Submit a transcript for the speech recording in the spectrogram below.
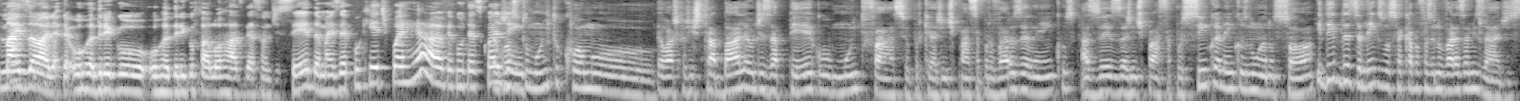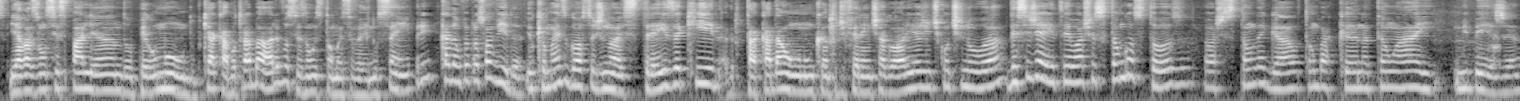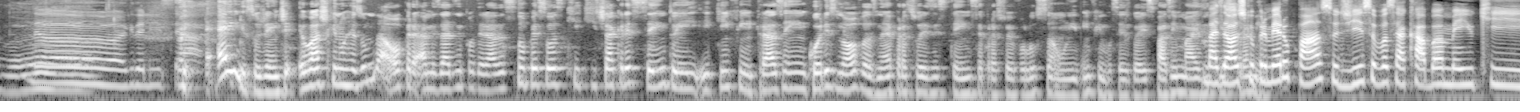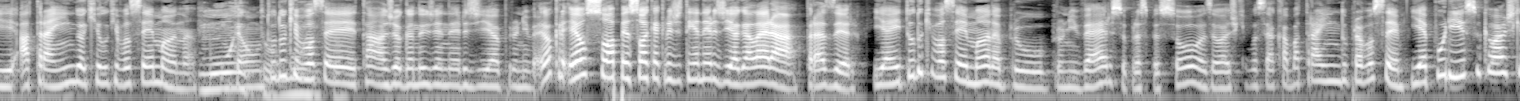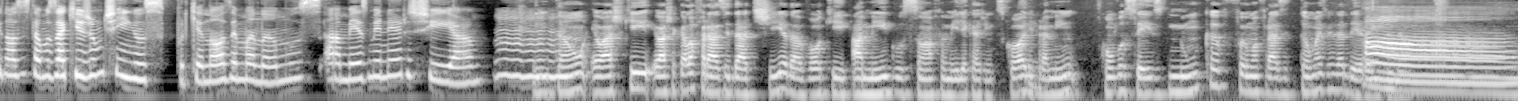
Mas olha, o Rodrigo, o Rodrigo falou rasgação de seda, mas é porque, tipo, é real é o que acontece com a eu gente. gosto muito como. Eu acho que a gente trabalha o desapego muito fácil, porque a gente passa por vários elencos. Às vezes a gente passa por cinco elencos num ano só. E dentro desses elencos você acaba fazendo várias amizades. E elas vão se espalhando pelo mundo. Porque acaba o trabalho, vocês não estão mais se vendo sempre. Cada um foi pra sua vida. E o que eu mais gosto de nós três é que tá cada um num canto diferente agora e a gente continua desse jeito. Eu acho isso tão gostoso. Eu acho isso tão legal, tão bacana, tão. Ai, me beija. Não, que delícia. É isso, gente. Eu acho que no resumo da ópera, amizades empoderadas são pessoas que, que te acrescentam e, e que, enfim, trazem cores novas, né, pra sua existência, pra sua evolução. E, enfim, vocês dois fazem mais do Mas que eu isso acho que o mim. primeiro passo disso, você acaba meio que atraindo aquilo que você emana. Muito, Então, tudo que muito. você tá jogando de energia pro universo. Eu, eu sou a pessoa que acredita em energia, galera. Prazer. E aí, tudo que você emana pro, pro universo, pras pessoas, eu acho que você acaba atraindo pra você. E é por isso que eu acho que nós estamos aqui juntinhos. Porque nós emanamos a mesma energia. Hum. Então, eu acho que eu acho aquela frase da tia, da avó, que amigos são a família que a gente escolhe, pra mim, com vocês, nunca foi uma frase tão mais verdadeira. Ah.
